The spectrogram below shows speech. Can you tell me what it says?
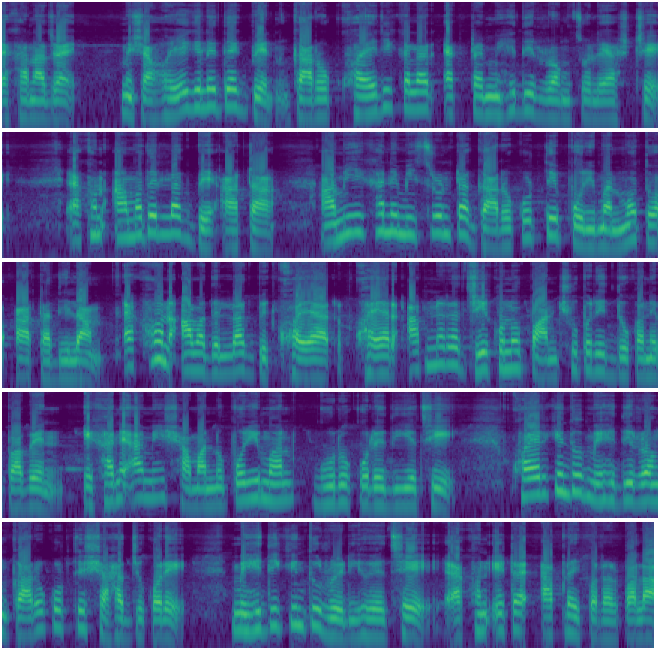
দেখা না যায়। মেশা হয়ে গেলে দেখবেন গাঢ় খয়েরি কালার একটা মেহেদির রং চলে আসছে। এখন আমাদের লাগবে আটা। আমি এখানে মিশ্রণটা গাঢ় করতে পরিমাণ মতো আটা দিলাম। এখন আমাদের লাগবে খয়ার। খয়ার আপনারা যে কোনো পান সুপারির দোকানে পাবেন। এখানে আমি সামান্য পরিমাণ গুঁড়ো করে দিয়েছি। খয়ের কিন্তু মেহেদির রং গাঢ় করতে সাহায্য করে। মেহেদি কিন্তু রেডি হয়েছে। এখন এটা অ্যাপ্লাই করার পালা।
